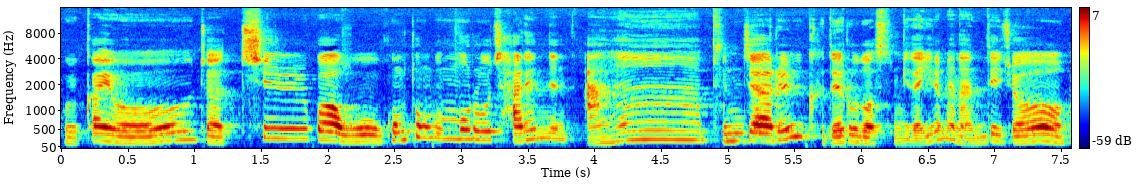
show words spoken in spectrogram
볼까요? 자, 7과 5 공통분모로 잘했는, 아, 분자를 그대로 넣습니다. 이러면 안 되죠.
